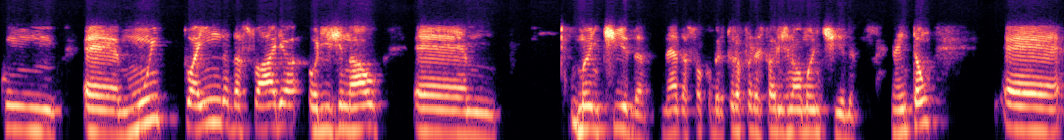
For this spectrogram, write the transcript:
com é, muito ainda da sua área original é, mantida, né, da sua cobertura florestal original mantida. Né? Então, é,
